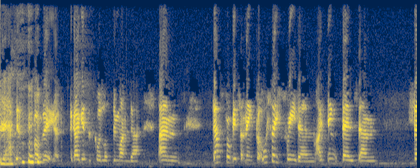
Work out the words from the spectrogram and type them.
Yeah. it's probably, I guess it's called Lost in Wonder. Um, that's probably something, but also freedom. I think there's um, so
